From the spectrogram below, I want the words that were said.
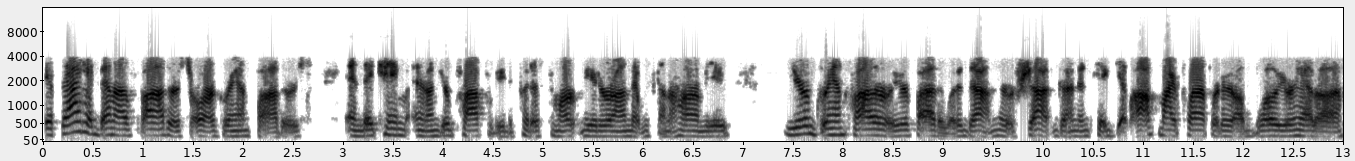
if that had been our fathers or our grandfathers and they came and on your property to put a smart meter on that was going to harm you, your grandfather or your father would have gotten their shotgun and said, get off my property, I'll blow your head off.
